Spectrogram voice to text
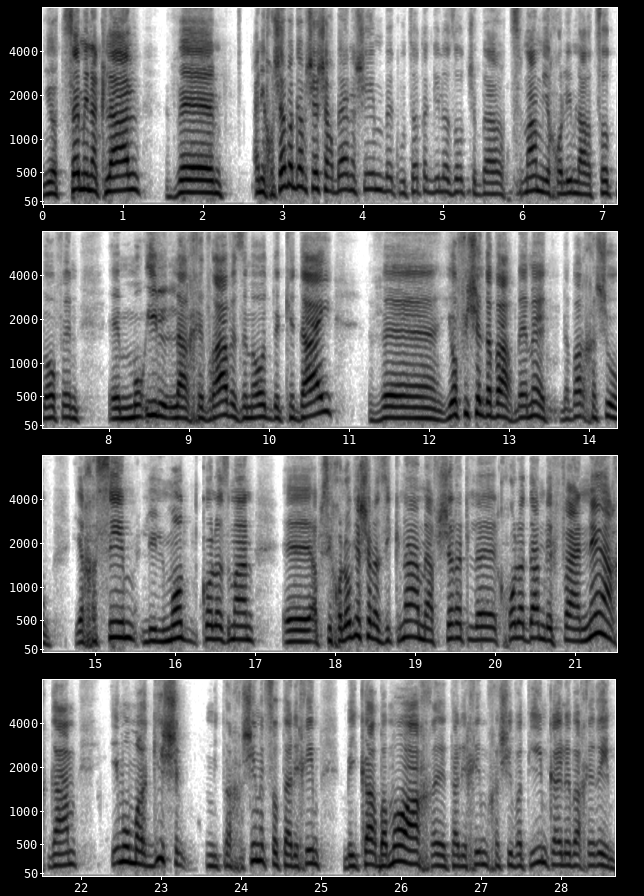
יוצא מן הכלל, ואני חושב אגב שיש הרבה אנשים בקבוצת הגיל הזאת שבעצמם יכולים להרצות באופן אה, מועיל לחברה, וזה מאוד כדאי. ויופי של דבר, באמת, דבר חשוב. יחסים, ללמוד כל הזמן. Uh, הפסיכולוגיה של הזקנה מאפשרת לכל אדם לפענח גם אם הוא מרגיש שמתרחשים אצלו תהליכים, בעיקר במוח, uh, תהליכים חשיבתיים כאלה ואחרים.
